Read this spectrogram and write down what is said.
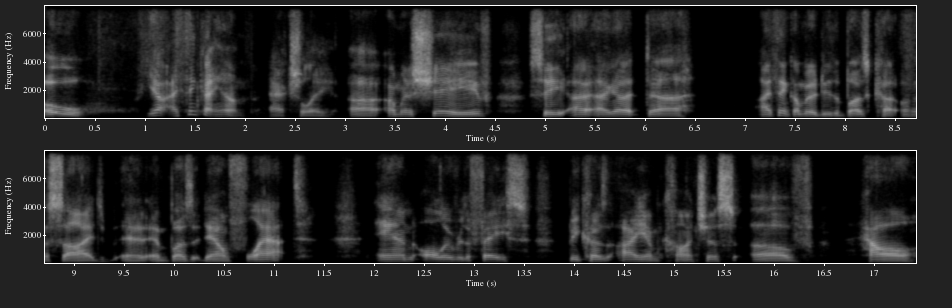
Oh, yeah, I think I am actually. Uh, I'm going to shave. See, I, I got, uh, I think I'm going to do the buzz cut on the sides and, and buzz it down flat and all over the face because I am conscious of how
